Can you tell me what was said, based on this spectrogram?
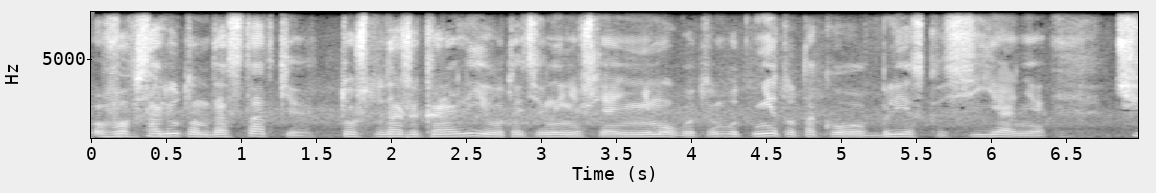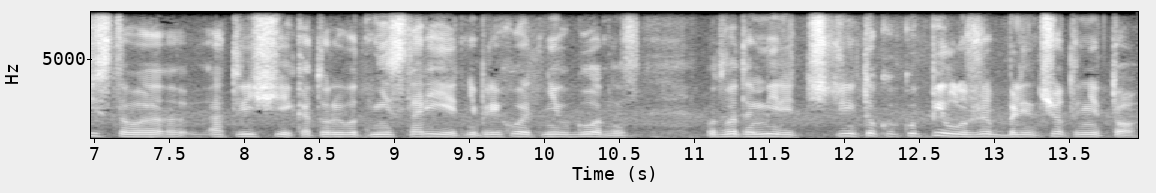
в абсолютном достатке. То, что даже короли вот эти нынешние, они не могут. Вот нету такого блеска, сияния, чистого от вещей, которые вот не стареют, не приходят ни в годность. Вот в этом мире не только купил, уже, блин, что-то не то.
